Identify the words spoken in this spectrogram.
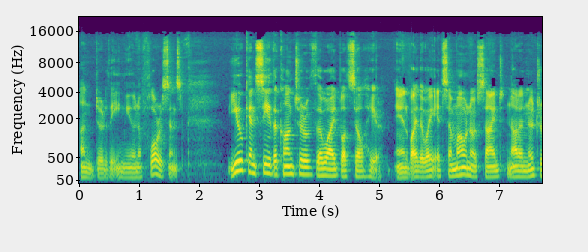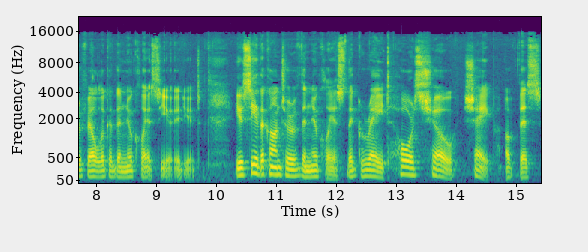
under the immunofluorescence. You can see the contour of the white blood cell here. And by the way, it's a monocyte, not a neutrophil. Look at the nucleus, you idiot. You see the contour of the nucleus, the great horseshoe shape of this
